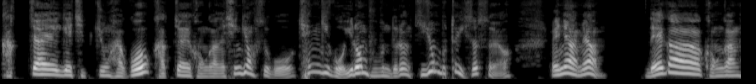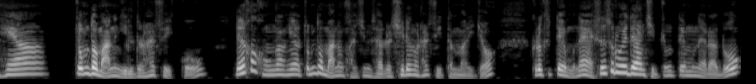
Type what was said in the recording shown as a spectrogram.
각자에게 집중하고 각자의 건강에 신경 쓰고 챙기고 이런 부분들은 기존부터 있었어요. 왜냐하면 내가 건강해야 좀 더 많은 일들을 할 수 있고 내가 건강해야 좀 더 많은 관심사를 실행을 할 수 있단 말이죠. 그렇기 때문에 스스로에 대한 집중 때문에라도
